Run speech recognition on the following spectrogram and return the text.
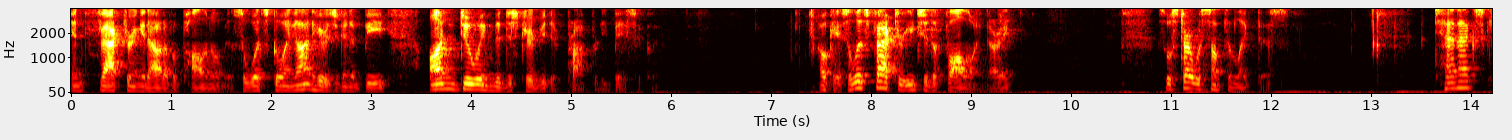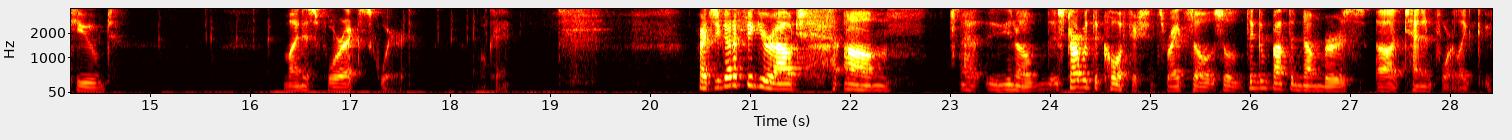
and factoring it out of a polynomial. So what's going on here is you're going to be undoing the distributive property basically. Okay so let's factor each of the following all right? So we'll start with something like this. 10x cubed minus 4x squared okay? All right so you got to figure out um, uh, you know start with the coefficients right? So so think about the numbers uh, 10 and 4 like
